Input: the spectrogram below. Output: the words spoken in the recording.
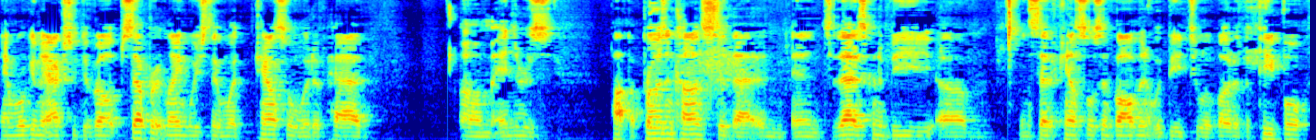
and we're going to actually develop separate language than what council would have had. Um, and there's pros and cons to that, and and to that is going to be um, instead of council's involvement, it would be to a vote of the people.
